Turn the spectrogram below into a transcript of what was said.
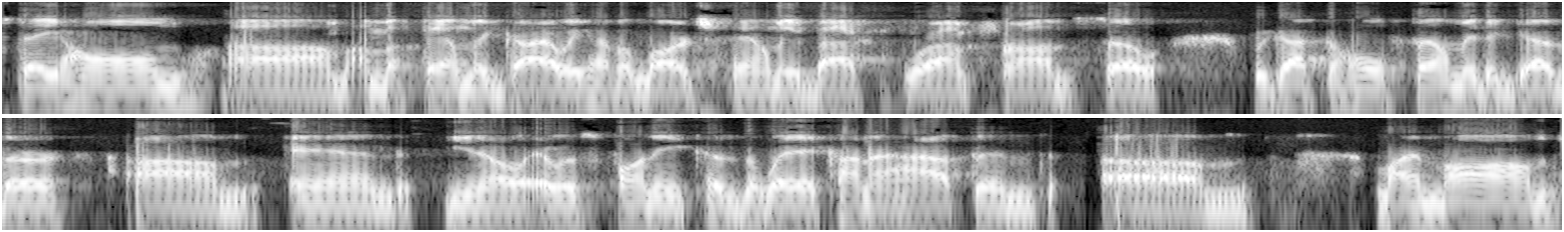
stay home. Um, I'm a family guy. We have a large family back where I'm from, so we got the whole family together. Um, and you know, it was funny because the way it kind of happened. Um, my mom,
